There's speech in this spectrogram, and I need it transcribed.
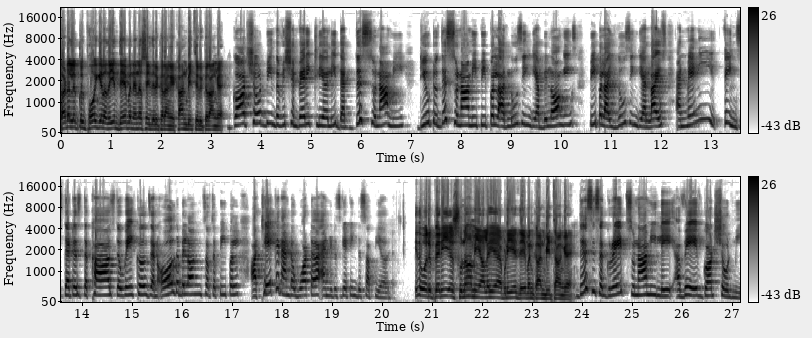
கடலுக்குள் போகிறதையும் தேவன் என்ன செய்திருக்கிறாங்க காண்பித்திருக்கிறாங்க God showed me in the vision very clearly that this tsunami, due to this tsunami, people are losing their belongings, people are losing their lives, and many things that is, the cars, the vehicles, and all the belongings of the people are taken underwater and and it is getting disappeared. இது ஒரு பெரிய சுனாமி அலையை அப்படியே தேவன் காண்பித்தாங்க This is a great tsunami lay, a wave God showed me.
